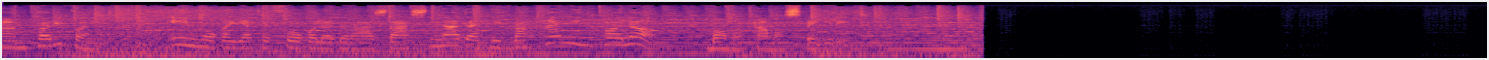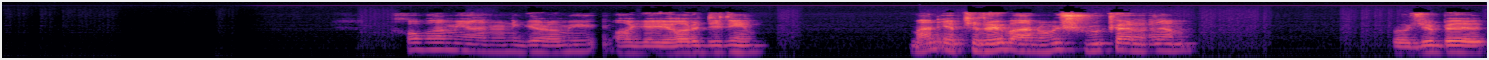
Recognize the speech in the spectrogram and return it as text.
همکاری کنید. این موقعیت فوق‌العاده را از دست ندهید و همین حالا با ما تماس بگیرید. خب همیهنان گرامی آگهی ها رو دیدیم. من ابتدای برنامه شروع کردم. راجع به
